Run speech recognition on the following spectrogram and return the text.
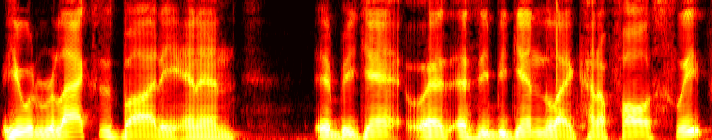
he would relax his body, and then it began as, as he began to like kind of fall asleep.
